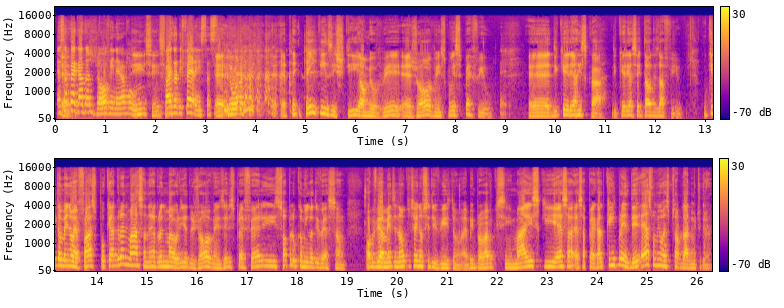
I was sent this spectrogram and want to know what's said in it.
Essa É. pegada jovem, né, amor? Sim, sim, sim. Faz a diferença, assim. É, eu acho é, é, tem, tem que existir, ao meu ver, é, jovens com esse perfil é, de querer arriscar, de querer aceitar o desafio. O que também não é fácil, porque a grande massa, né, a grande maioria dos jovens, eles preferem ir só pelo caminho da diversão. Obviamente não que vocês não se divirtam, é bem provável que sim, mas que essa, essa pegada, porque empreender é assumir uma responsabilidade muito grande.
